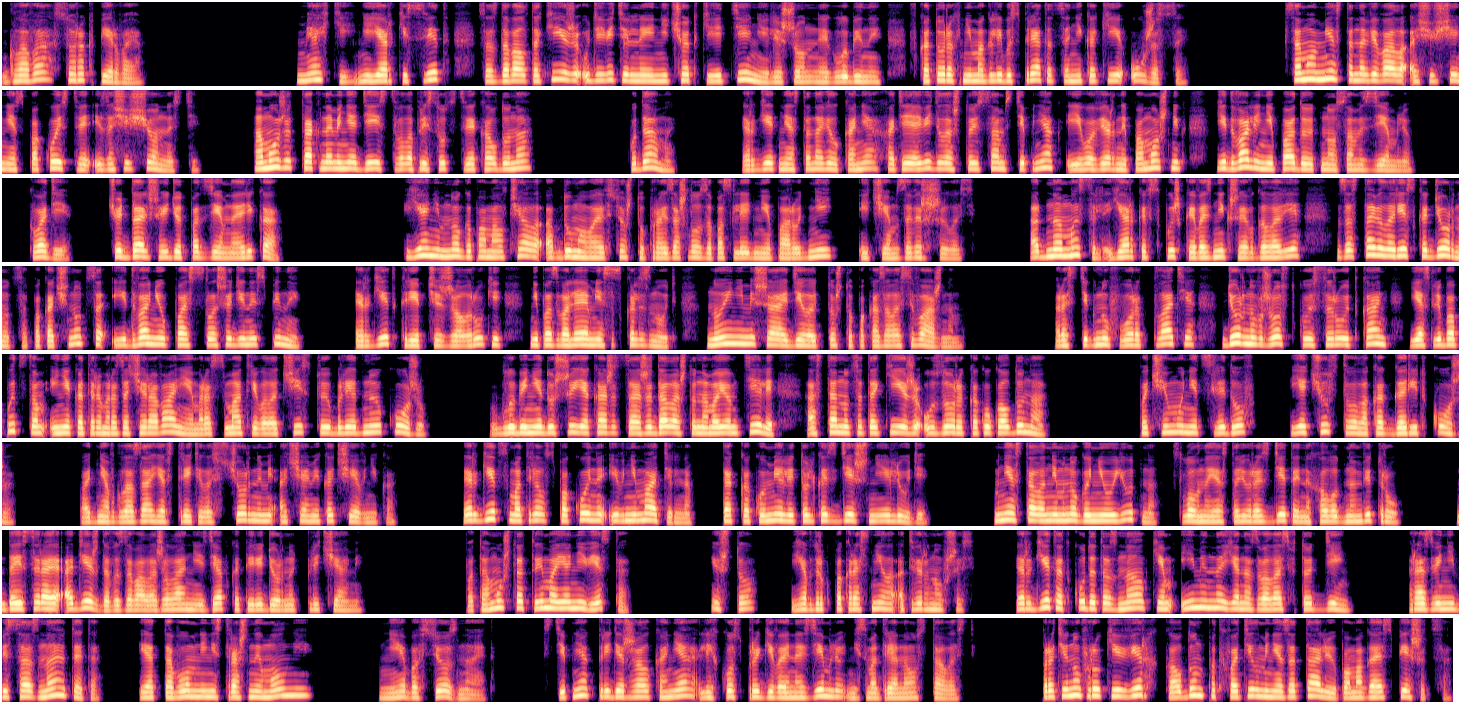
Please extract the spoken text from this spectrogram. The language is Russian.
Глава 41. Мягкий, неяркий свет создавал такие же удивительные нечеткие тени, лишенные глубины, в которых не могли бы спрятаться никакие ужасы. Само место навевало ощущение спокойствия и защищенности. А может, так на меня действовало присутствие колдуна? Куда мы? Эргет не остановил коня, хотя я видела, что и сам Степняк, и его верный помощник едва ли не падают носом в землю к воде. Чуть дальше идет подземная река». Я немного помолчала, обдумывая все, что произошло за последние пару дней и чем завершилось. Одна мысль, яркой вспышкой возникшая в голове, заставила резко дернуться, покачнуться и едва не упасть с лошадиной спины. Эргет крепче сжал руки, не позволяя мне соскользнуть, но и не мешая делать то, что показалось важным. Расстегнув ворот платья, дернув жесткую сырую ткань, я с любопытством и некоторым разочарованием рассматривала чистую бледную кожу. В глубине души я, кажется, ожидала, что на моем теле останутся такие же узоры, как у колдуна. Почему нет следов? Я чувствовала, как горит кожа. Подняв глаза, я встретилась с черными очами кочевника. Эргет смотрел спокойно и внимательно, так как умели только здешние люди. Мне стало немного неуютно, словно я стою раздетой на холодном ветру. Да и сырая одежда вызывала желание зябко передернуть плечами. «Потому что ты моя невеста». «И что?» Я вдруг покраснела, отвернувшись. Эргет откуда-то знал, кем именно я назвалась в тот день. Разве небеса знают это? И оттого мне не страшны молнии? Небо все знает. Степняк придержал коня, легко спрыгивая на землю, несмотря на усталость. Протянув руки вверх, колдун подхватил меня за талию, помогая спешиться.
